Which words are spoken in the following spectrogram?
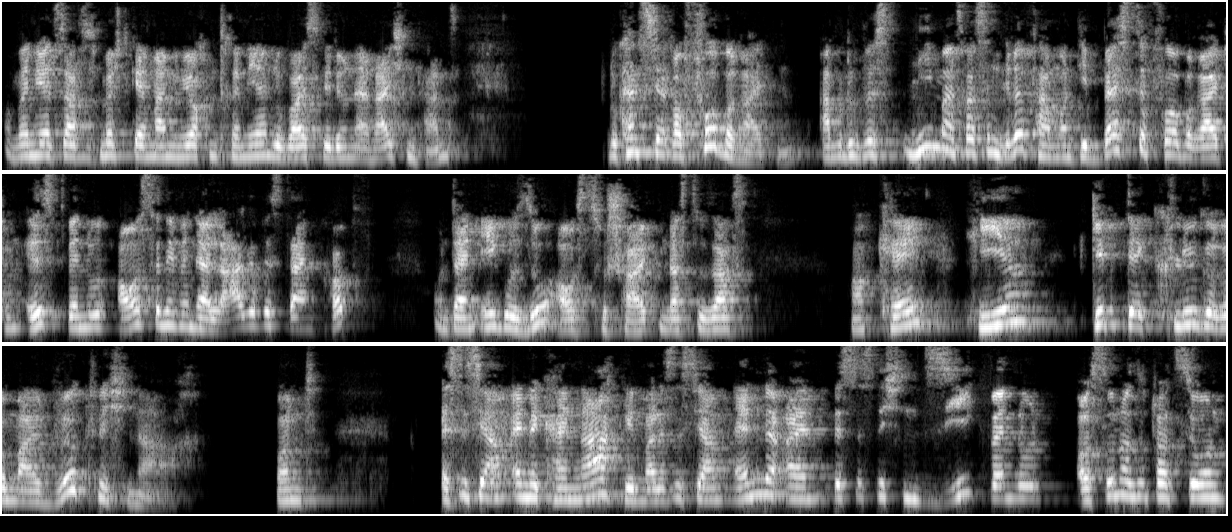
und wenn du jetzt sagst, ich möchte gerne mal mit dem Jochen trainieren, du weißt, wie du ihn erreichen kannst, Du kannst dich darauf vorbereiten, aber du wirst niemals was im Griff haben. Und die beste Vorbereitung ist, wenn du außerdem in der Lage bist, deinen Kopf und dein Ego so auszuschalten, dass du sagst, okay, hier gibt der Klügere mal wirklich nach. Und es ist ja am Ende kein Nachgehen, weil es ist ja am Ende ein, ist es nicht ein Sieg, wenn du aus so einer Situation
